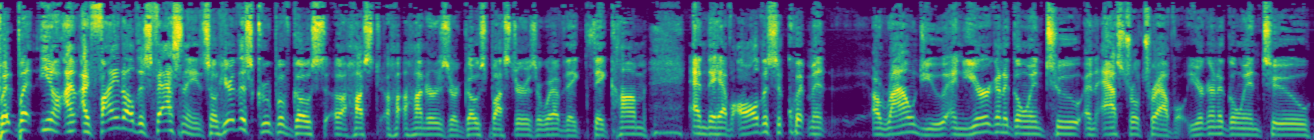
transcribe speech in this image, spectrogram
but but you know, I, I find all this fascinating. So here, this group of ghost uh, hust- hunters or ghostbusters or whatever they they come, and they have all this equipment around you and you're going to go into an astral travel. You're going to go into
